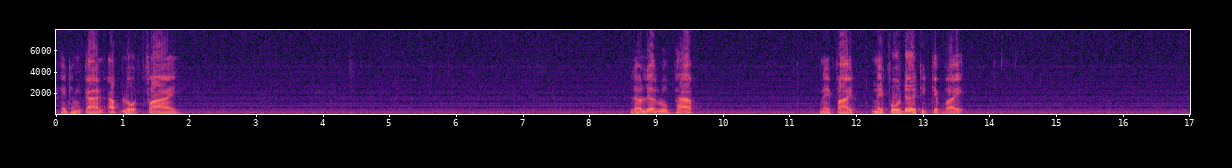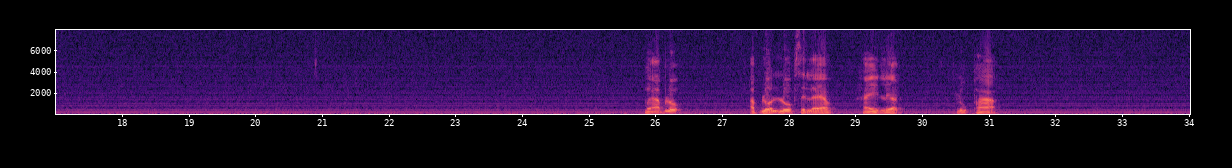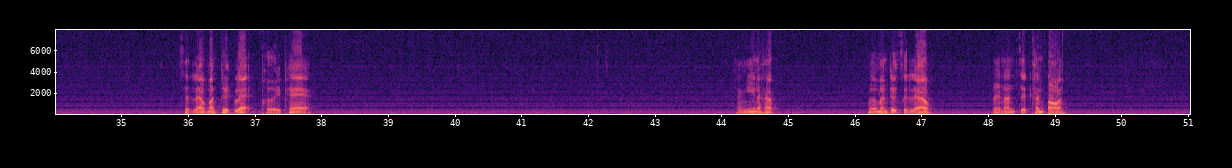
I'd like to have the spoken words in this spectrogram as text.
ให้ทำการอัปโหลดไฟล์แล้วเลือกรูปภาพ ในไฟล์ในโฟลเดอร์ที่เก็บไว้ เมื่ออัปโหลดอัปโหลดรูปเสร็จแล้ว ให้เลือกรูปภาพ เสร็จแล้วบันทึกและเผยแพร่ อย่างนี้นะครับ เมื่อบันทึกเสร็จแล้วเป็นอันเสร็จขั้นตอน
